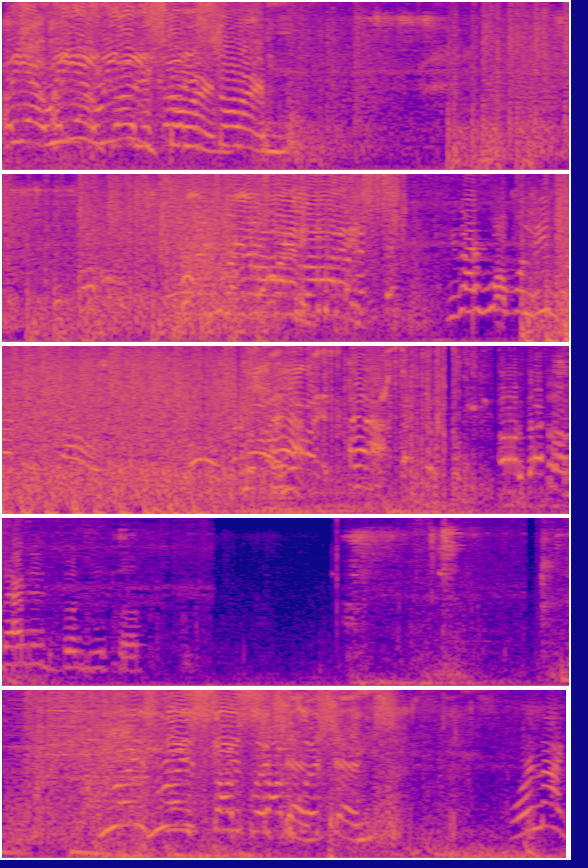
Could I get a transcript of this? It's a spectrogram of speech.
Oh yeah, we need to go to storm. You guys won't believe that this sound. Oh, that's, uh, that's a bazooka. Really stop glitching. We're not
